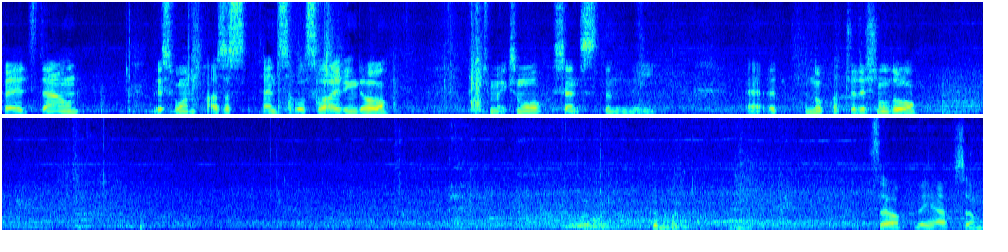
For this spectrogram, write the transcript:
Bed's down. This one has a sensible sliding door, which makes more sense than the uh, a, a traditional door So they have some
